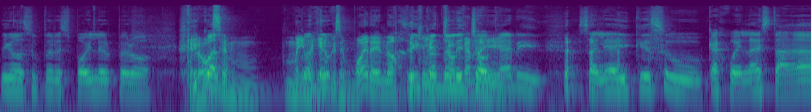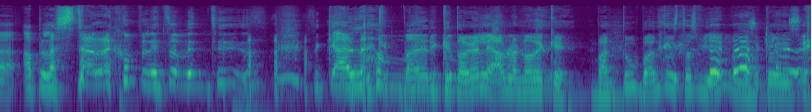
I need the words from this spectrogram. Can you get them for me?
Digo, súper spoiler, pero. Que luego cuando- se... Me imagino que se muere, ¿no? Sí, que cuando le chocan, ahí. y sale ahí que su cajuela está aplastada completamente. Es- es que madre. Y que qué- todavía le habla, ¿no? De que, Bantu, Bantu, ¿estás bien? No sé qué le dice.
